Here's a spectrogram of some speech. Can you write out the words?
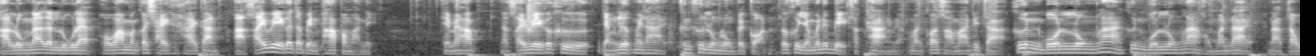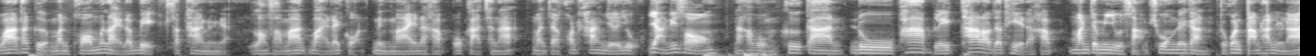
ขาลงน่าจะรู้แล้ว เพราะว่ามันก็ใช้คล้ายๆกันอะไซด์เวย์ก็จะเป็นภาพประมาณนี้ เห็นไหมครับไซด์เวย์ก็คือยังเลือกไม่ได้ขึ้นขึ้นลงลงไปก่อน ก็คือยังไม่ได้เบรกสักทางเนี่ยมันก็สามารถที่จะขึ้นบนลงล่างขึ้นบนลงล่างของมันได้นะแต่ว่าถ้าเกิดมันพร้อมเมื่อไหร่แล้วเบรกสักทางหนึ่งเนี่ยเราสามารถบายได้ก่อน 1 ไม้นะครับ โอกาสชนะมันจะค่อนข้างเยอะอยู่ อย่างที่2นะครับผมคือการดูภาพเล็กถ้าเราจะเทรดอะครับมันจะมีอยู่ 3 ช่วงด้วยกัน ทุกคนตามทันอยู่นะ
